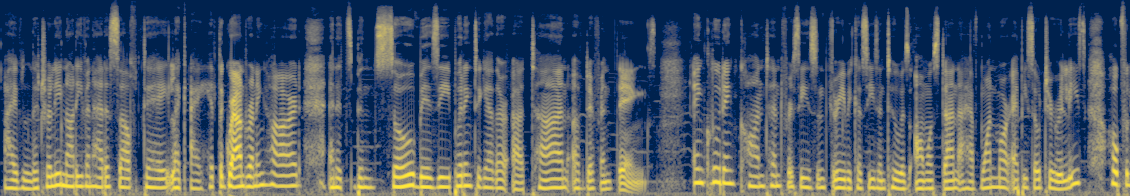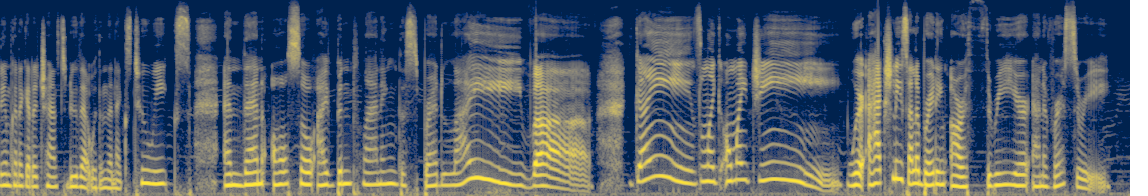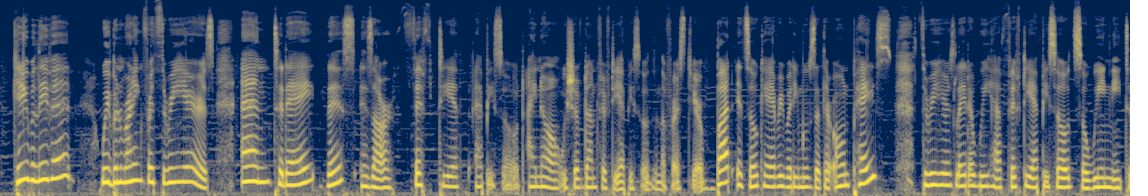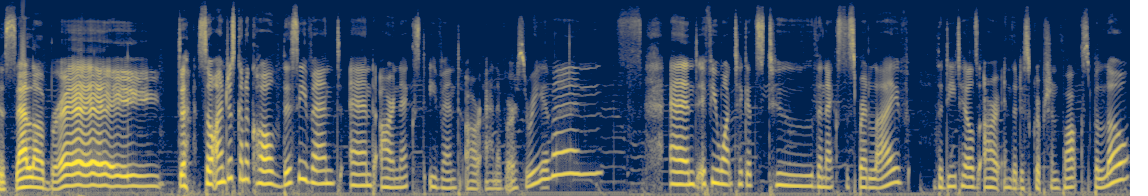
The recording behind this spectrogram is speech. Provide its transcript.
I've literally not even had a self day. Like, I hit the ground running hard, and it's been so busy putting together a ton of different things, including content for season three because season two is almost done. I have one more episode to release. Hopefully, I'm going to get a chance to do that within the next two weeks. And then also, I've been planning the spread live. Uh, guys, like, oh my G. We're actually celebrating our three year anniversary. Can you believe it? We've been running for three years, and today, this is our 50th episode. I know we should have done 50 episodes in the first year, but it's okay. Everybody moves at their own pace. Three years later, we have 50 episodes, so we need to celebrate. So I'm just going to call this event and our next event our anniversary events. And if you want tickets to the next The Spread Live, the details are in the description box below.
